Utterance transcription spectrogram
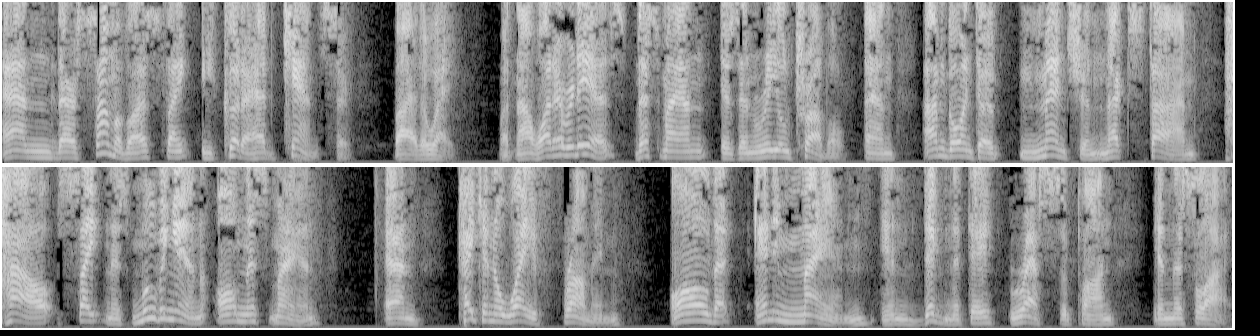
And there's some of us think he could have had cancer, by the way. But now, whatever it is, this man is in real trouble. And I'm going to mention next time how Satan is moving in on this man and taking away from him all that any man in dignity rests upon in this life.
